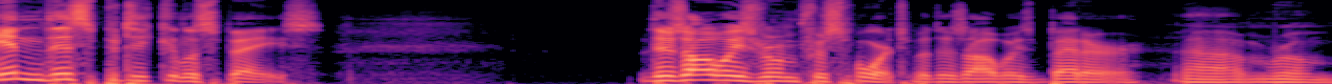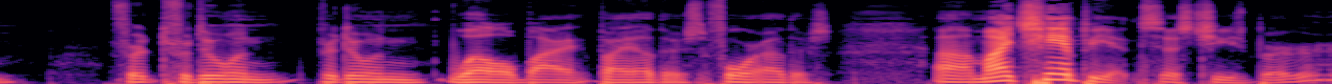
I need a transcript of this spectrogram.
in this particular space, there's always room for sports, but there's always better um, room for for doing for doing well by by others for others. Uh, my champion says cheeseburger,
